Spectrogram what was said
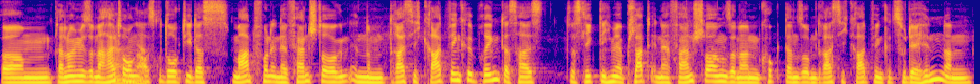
Ähm, dann habe ich mir so eine Halterung ja, ja. ausgedruckt, die das Smartphone in der Fernsteuerung in einem 30-Grad-Winkel bringt. Das heißt, das liegt nicht mehr platt in der Fernsteuerung, sondern guckt dann so im 30-Grad-Winkel zu der hin. Dann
